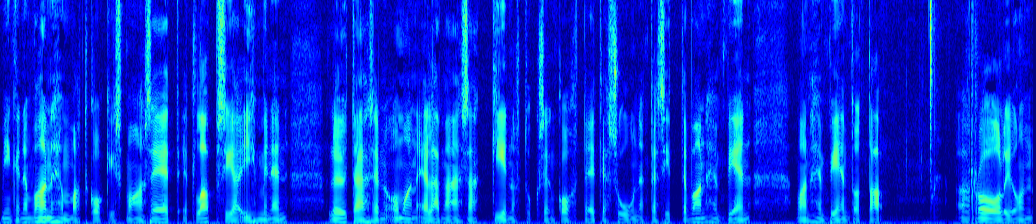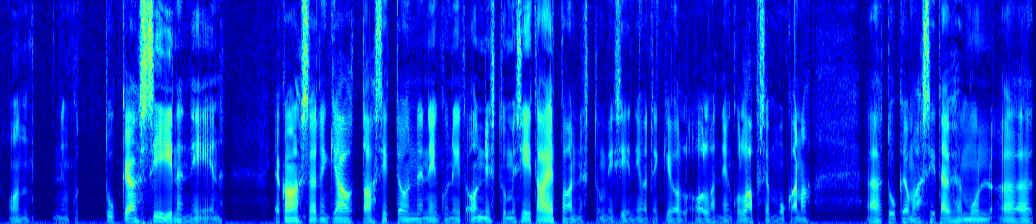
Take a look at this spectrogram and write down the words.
minkä ne vanhemmat kokis, vaan se, että, että lapsi ja ihminen löytää sen oman elämäänsä kiinnostuksen kohteet ja suunnat. Ja sitten vanhempien, vanhempien tota, rooli on, on niin kuin tukea siinä niin. Ja kanssa jotenkin auttaa sitten on ne, niin kuin niitä onnistumisia tai epäonnistumisia, niin jotenkin olla, niin kuin lapsen mukana ää, tukemassa sitä. Yhden mun ää,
